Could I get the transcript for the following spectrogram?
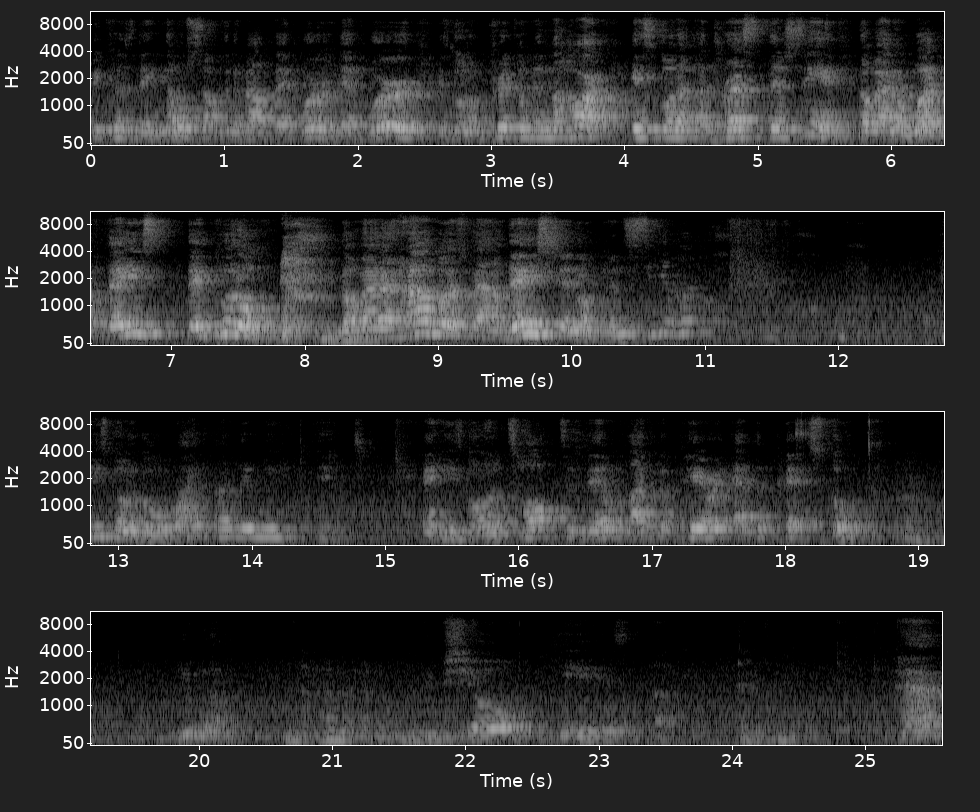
Because they know something about that word. That word is going to prick them in the heart. It's going to address their sin. No matter what face they put on, no matter how much foundation or concealer, he's going to go right underneath it. And he's going to talk to them like the parrot at the pet store. You know show his. Huh?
